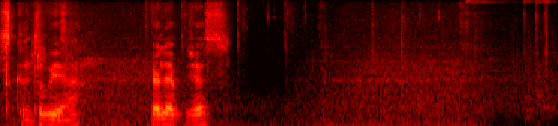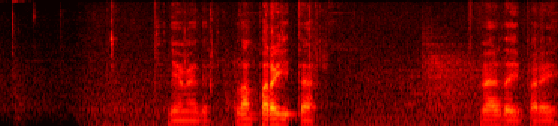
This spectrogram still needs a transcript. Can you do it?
Sıkıntı bu ya. Şöyle yapacağız. Yemedi. Lan para gitti ha. Ver dayı parayı.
